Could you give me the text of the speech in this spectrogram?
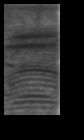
Well.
